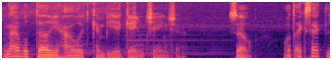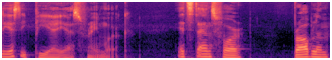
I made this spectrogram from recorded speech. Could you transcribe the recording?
and I will tell you how it can be a game changer. So, what exactly is the PAS framework? It stands for Problem,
